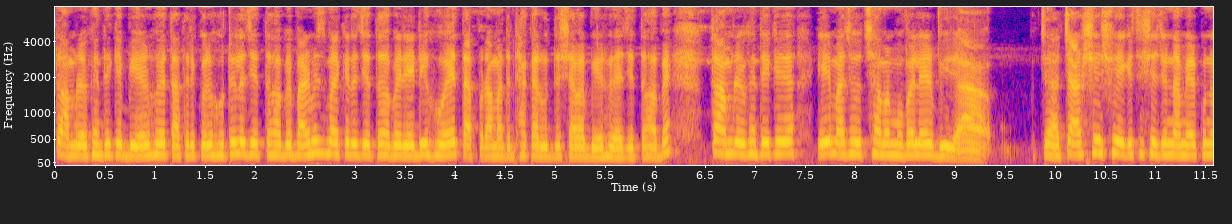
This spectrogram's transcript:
তো আমরা ওখান থেকে বের হয়ে তাড়াতাড়ি করে হোটেলে যেতে হবে, বার্মিজ মার্কেটে যেতে হবে রেডি হয়ে তারপর আমাদের ঢাকার উদ্দেশ্যে আবার বের হয়ে যেতে হবে। তো আমরা ওখান থেকে, এর মাঝে হচ্ছে আমার মোবাইলের চার্জ শেষ হয়ে গেছে, সেজন্য আমি আর কোনো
